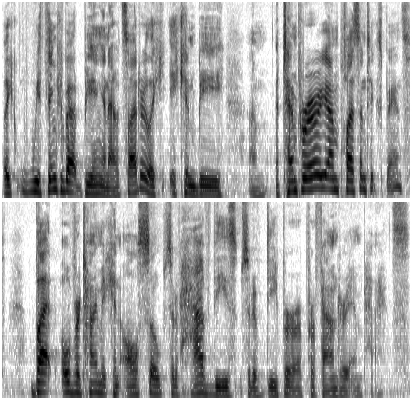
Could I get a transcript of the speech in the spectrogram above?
like we think about being an outsider, like it can be um, a temporary unpleasant experience, but over time it can also sort of have these sort of deeper or profounder impacts.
